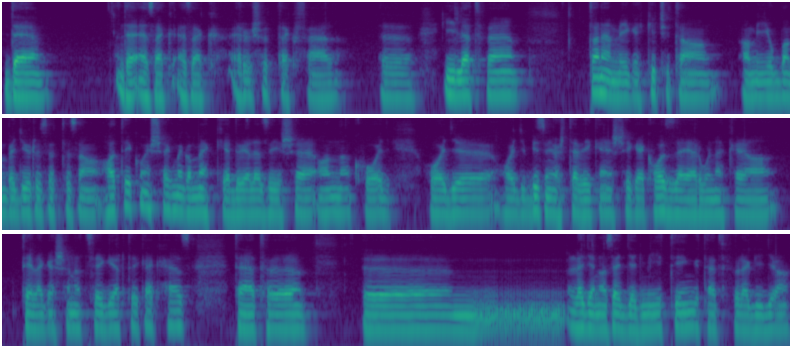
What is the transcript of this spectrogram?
de, de ezek, ezek erősödtek fel. Illetve talán még egy kicsit a, ami jobban begyűrűzött, ez a hatékonyság, meg a megkérdőjelezése annak, hogy, hogy, hogy bizonyos tevékenységek hozzájárulnak-e a, ténylegesen a cégértékekhez. Tehát ö, ö, legyen az egy-egy meeting, tehát főleg így a,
